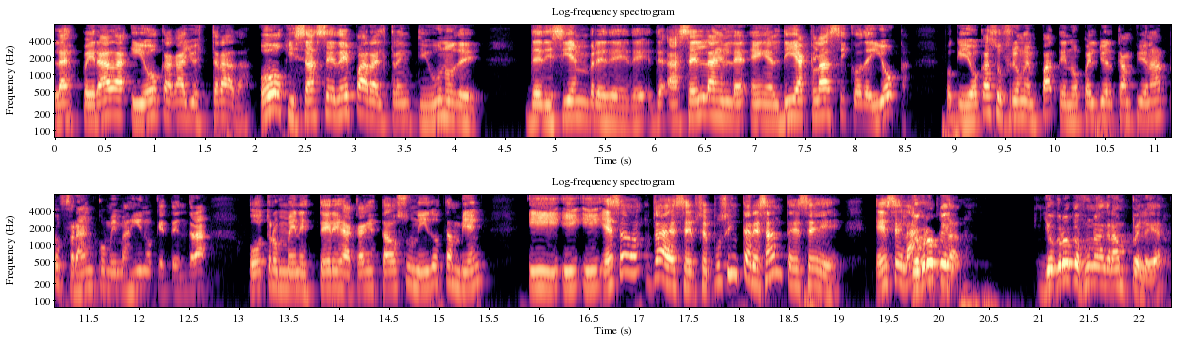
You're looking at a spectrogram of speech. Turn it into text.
la esperada Ioka Gallo Estrada o quizás se dé para el 31 de, de diciembre de, de- de hacerla en, el día clásico de Ioka. Porque Ioka sufrió un empate, no perdió el campeonato. Franco me imagino que tendrá otros menesteres acá en Estados Unidos también. Y, y, y eso, o sea, se, se puso interesante ese, ese lado. creo que- Yo creo que fue una gran pelea.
